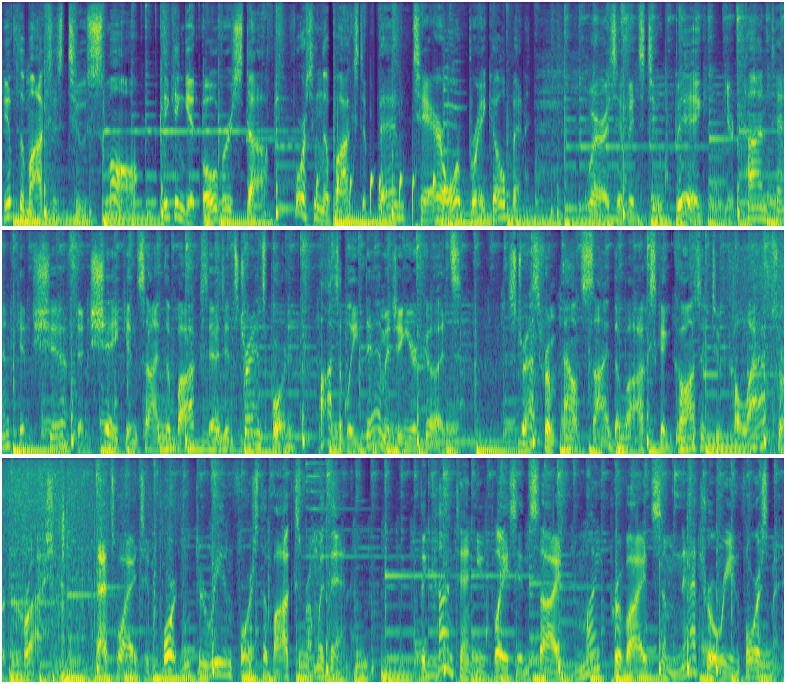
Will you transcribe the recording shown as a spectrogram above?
If the box is too small, it can get overstuffed, forcing the box to bend, tear, or break open. Whereas if it's too big, your content can shift and shake inside the box as it's transported, possibly damaging your goods. Stress from outside the box can cause it to collapse or crush. That's why it's important to reinforce the box from within. The content you place inside might provide some natural reinforcement,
